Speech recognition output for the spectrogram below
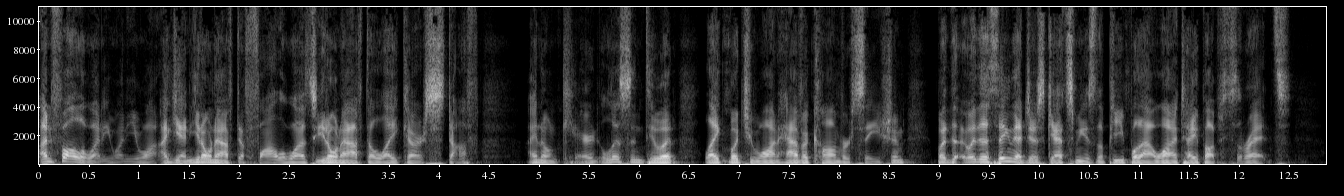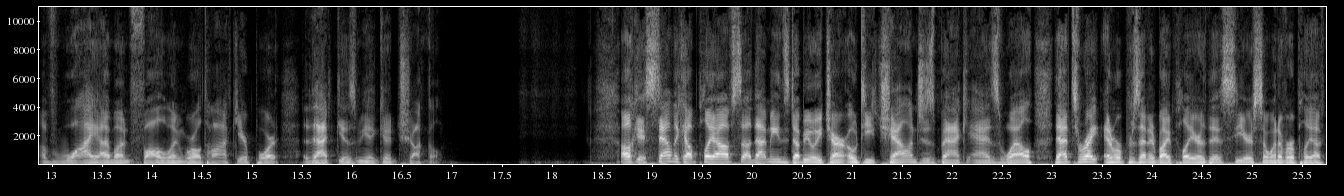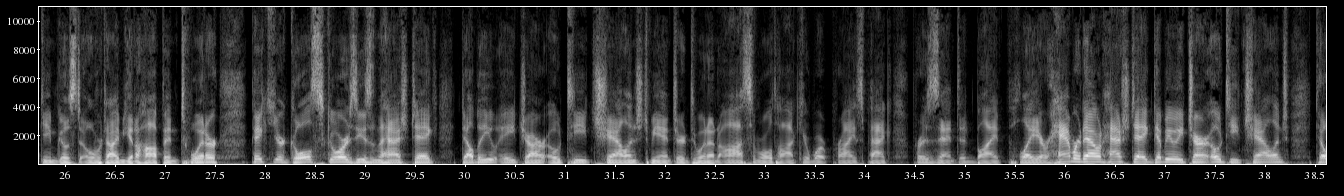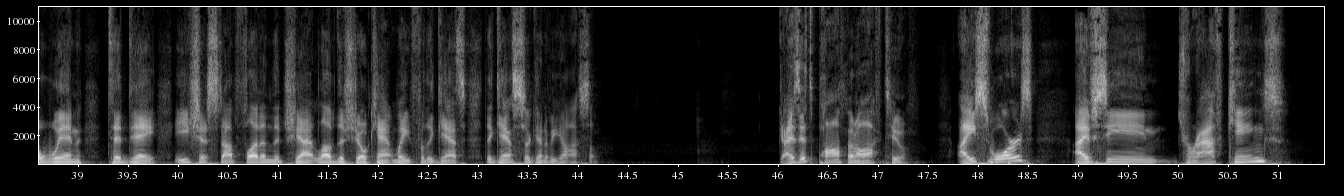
unfollow anyone you want. Again, you don't have to follow us. You don't have to like our stuff. I don't care. Listen to it, like what you want, have a conversation. But the, the thing that just gets me is the people that want to type up threads of why I'm unfollowing World Hockey Report. That gives me a good chuckle. Okay, Stanley Cup playoffs. Uh, that means WHROT Challenge is back as well. That's right. And we're presented by Player this year. So whenever a playoff game goes to overtime, you got to hop in Twitter, pick your goal scores using the hashtag WHROT Challenge to be entered to win an awesome World Hockey Award prize pack presented by Player. Hammer down hashtag WHROT Challenge to win today. Isha, stop flooding the chat. Love the show. Can't wait for the guests. The guests are going to be awesome. Guys, it's popping off too. Ice Wars. I've seen DraftKings.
